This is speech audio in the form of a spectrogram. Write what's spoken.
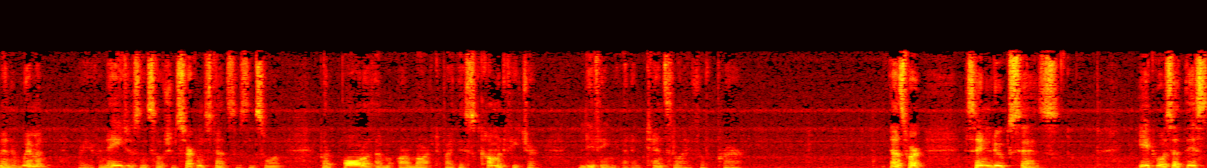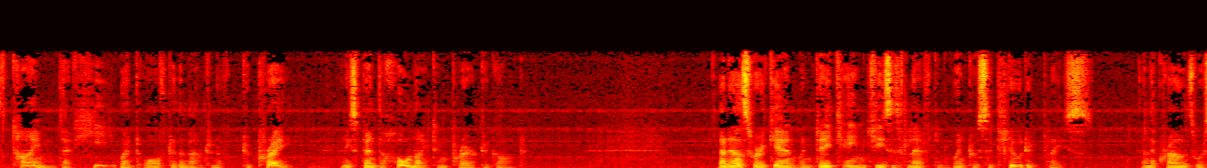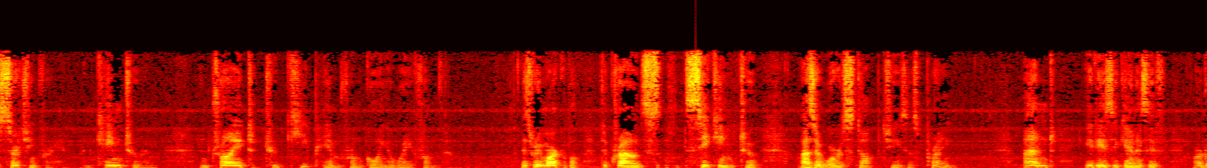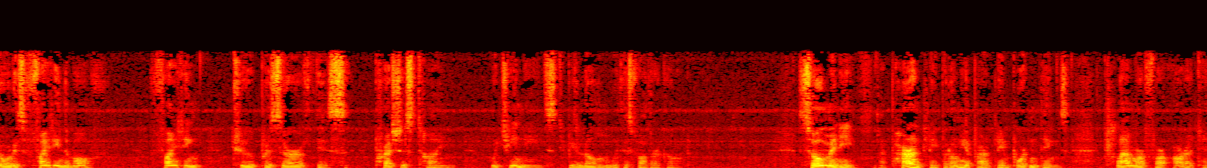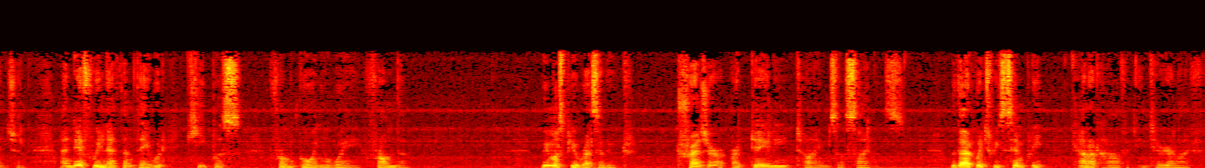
men and women, very different ages and social circumstances and so on, but all of them are marked by this common feature living an intense life of prayer. That's where St. Luke says, It was at this time that he went off to the mountain of, to pray, and he spent the whole night in prayer to God. And elsewhere again, when day came, Jesus left and went to a secluded place, and the crowds were searching for him and came to him and tried to keep him from going away from them. It's remarkable, the crowds seeking to, as it were, stop Jesus praying. And it is again as if our Lord is fighting them off, fighting to preserve this precious time which he needs to be alone with his Father God. So many apparently, but only apparently important things clamour for our attention, and if we let them, they would keep us from going away from them. We must be resolute. Treasure our daily times of silence, without which we simply cannot have interior life.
